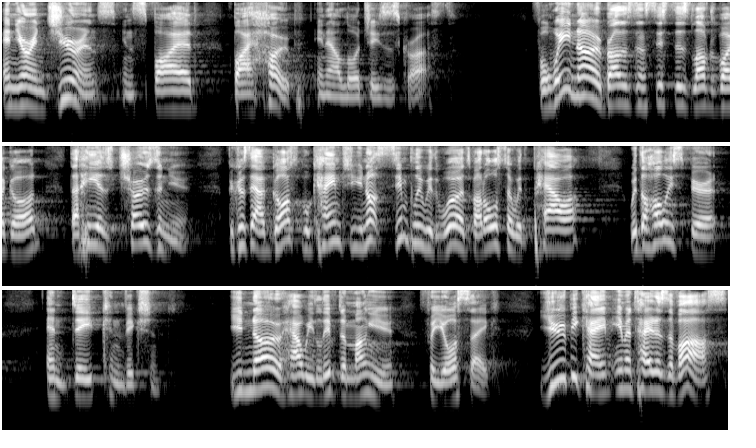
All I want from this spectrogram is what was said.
and your endurance inspired by hope in our Lord Jesus Christ. For we know, brothers and sisters loved by God, that He has chosen you because our gospel came to you not simply with words, but also with power, with the Holy Spirit, and deep conviction. You know how we lived among you for your sake. You became imitators of us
